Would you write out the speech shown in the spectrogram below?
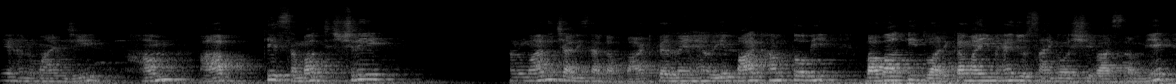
हे हनुमान जी, हम आपके समक्ष श्री हनुमान चालीसा का पाठ कर रहे हैं, और ये पाठ हम तो अभी बाबा की द्वारिका माई में है, जो साईं बाबा शिवाश्रम में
